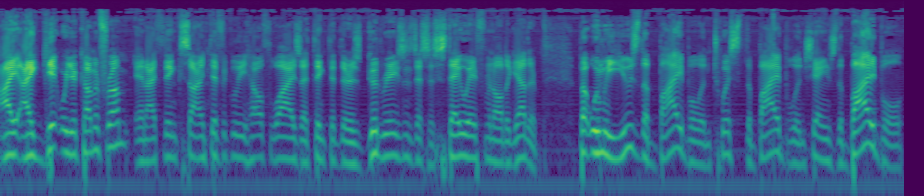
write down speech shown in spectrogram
I, I get where you're coming from, and I think scientifically, health wise, I think that there's good reasons just to stay away from it altogether. But when we use the Bible and twist the Bible and change the Bible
